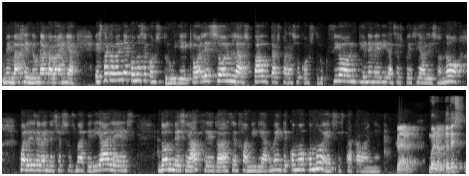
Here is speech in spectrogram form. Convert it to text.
una imagen de una cabaña. ¿Esta cabaña cómo se construye? ¿Cuáles son las pautas para su construcción? ¿Tiene medidas especiales o no? ¿Cuáles deben de ser sus materiales? ¿Dónde se hace? ¿La hacen familiarmente? ¿Cómo, cómo es esta cabaña? Claro. Bueno, entonces,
